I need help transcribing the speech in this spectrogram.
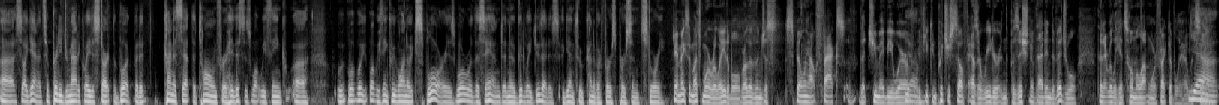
Uh, so again, it's a pretty dramatic way to start the book, but it kind of set the tone for hey, this is what we think. Uh, what we, what we think we want to explore is where will this end, and a good way to do that is again through kind of a first-person story. Yeah, it makes it much more relatable rather than just spilling out facts of, that you may be aware Yeah. of. If you can put yourself as a reader in the position of that individual, then it really hits home a lot more effectively, I would yeah, say.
